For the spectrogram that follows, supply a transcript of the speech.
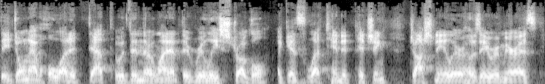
They don't have a whole lot of depth within their lineup. They really struggle against left handed pitching. Josh Naylor, Jose Ramirez,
